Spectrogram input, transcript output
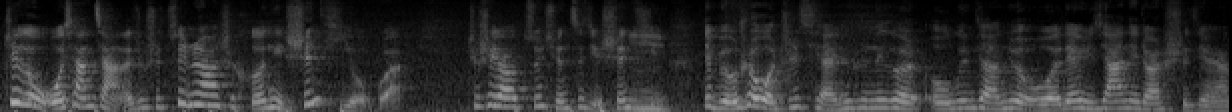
这个我想讲的就是最重要是和你身体有关。就是要遵循自己身体，就比如说我之前就是那个，我跟你讲，就我练瑜伽那段时间，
